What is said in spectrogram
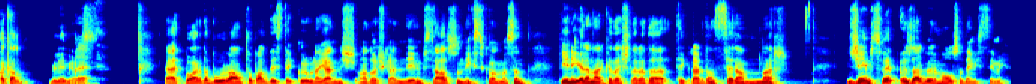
Bakalım. Bilemiyoruz. Evet. Evet bu arada Buğra'nın Topal destek grubuna gelmiş. Ona da hoş geldin diyelim. Sağ olsun eksik olmasın. Yeni gelen arkadaşlara da tekrardan selamlar. James Webb özel bölümü olsa demiş Semih.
